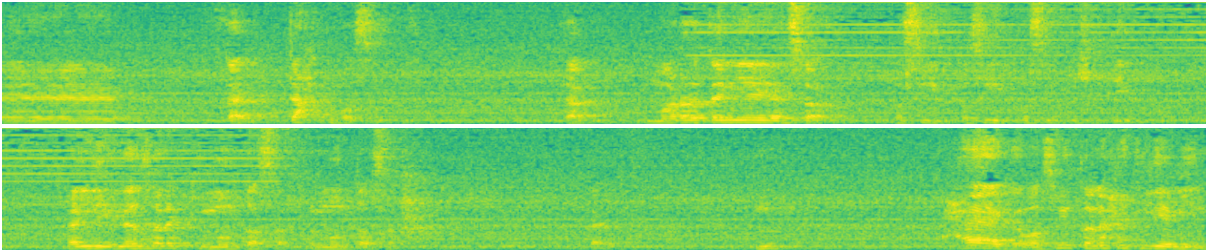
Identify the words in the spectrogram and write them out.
آه، طيب تحت بسيط. طب مرة تانية يسار بسيط بسيط بسيط مش كتير. خلي نظرك في المنتصف في المنتصف طيب? حاجة بسيطة ناحية اليمين.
